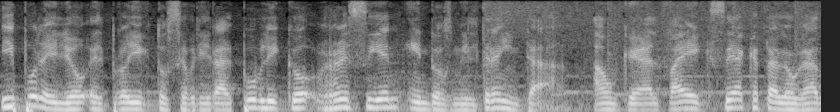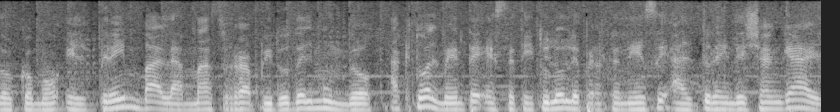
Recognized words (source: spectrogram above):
y por ello el proyecto se abrirá al público recién en 2030. Aunque Alpha X sea catalogado como el tren bala más rápido del mundo, actualmente este título le pertenece al tren de Shanghái,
